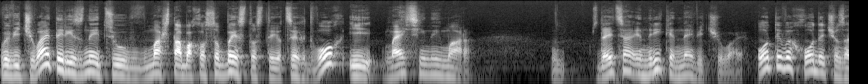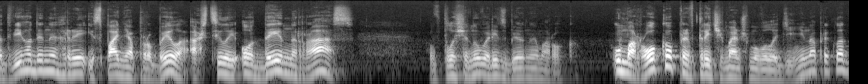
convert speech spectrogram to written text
Ви відчуваєте різницю в масштабах особистостей цих двох і Месі і Неймара? Здається, Енріке не відчуває. От і виходить, що за дві години гри Іспанія пробила аж цілий один раз в площину воріт збірної Марокко. У Марокко при втричі меншому володінні, наприклад,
